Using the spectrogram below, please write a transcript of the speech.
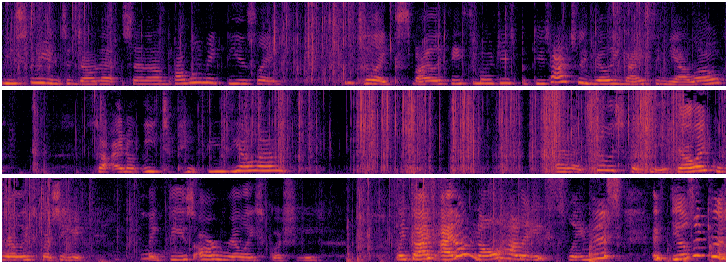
these three into donuts, and I'll probably make these like into like smiley face emojis. But these are actually really nice and yellow, so I don't need to paint these yellow. And it's really squishy. They're like really squishy. Like these are really squishy. Like guys, I don't know how to explain this. It feels like you're.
